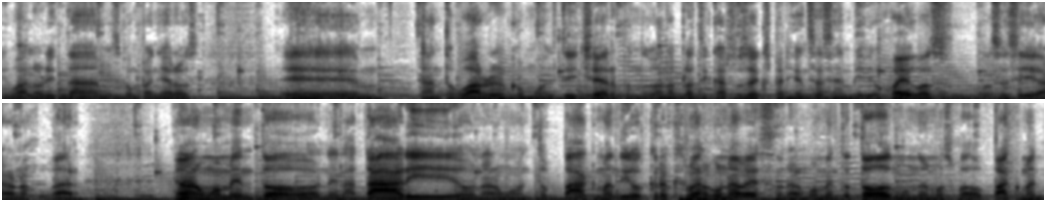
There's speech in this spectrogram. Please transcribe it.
Igual ahorita mis compañeros eh, tanto Warrior como el Teacher pues nos van a platicar sus experiencias en videojuegos. No sé si llegaron a jugar en algún momento en el Atari o en algún momento Pac-Man. Digo, creo que alguna vez, en algún momento, todo el mundo hemos jugado Pac-Man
